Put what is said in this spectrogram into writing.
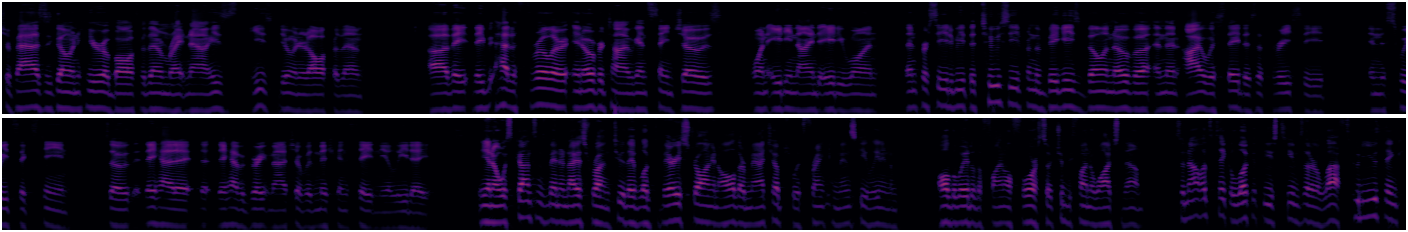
Shabazz is going hero ball for them right now. He's, he's doing it all for them. Uh, they, they had a thriller in overtime against St. Joe's, won 89 to 81, then proceeded to beat the two seed from the Big East, Villanova, and then Iowa State as a three seed in the Sweet 16. So they had a they have a great matchup with Michigan State in the Elite Eight. You know, Wisconsin's made a nice run too. They've looked very strong in all their matchups with Frank Kaminsky leading them all the way to the Final Four. So it should be fun to watch them. So now let's take a look at these teams that are left. Who do you think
